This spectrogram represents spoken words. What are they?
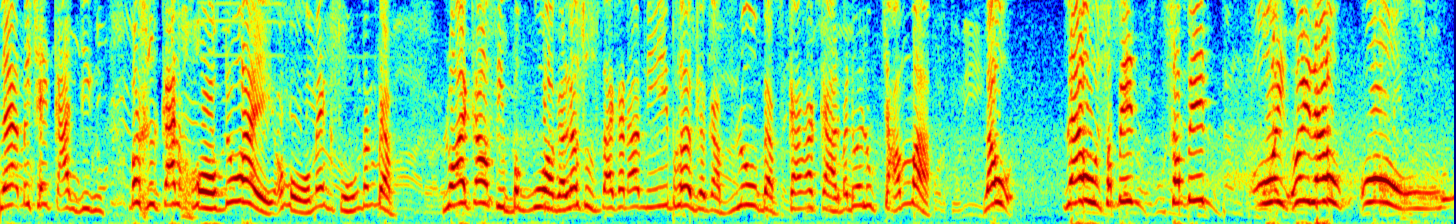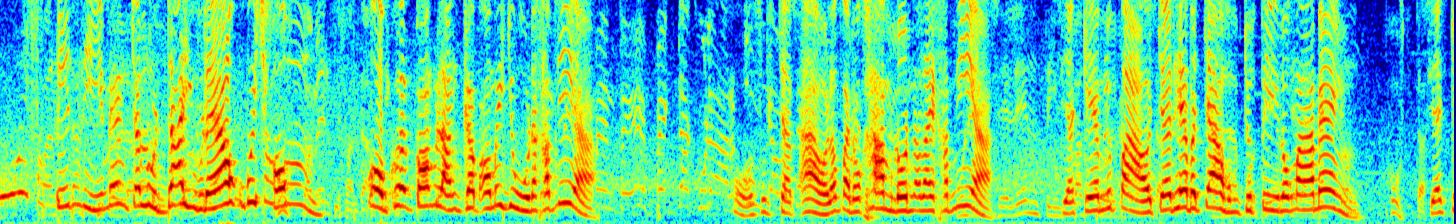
และไม่ใช่การยิง มันคือการโขกด้วย โอ้โห แม่งสูงตั้งแบบ190บวกบวกๆอะแล้วสุดสไตล์การอัพนี้เพิ่มเกี่ยวกับลูกแบบกลางอากาศมาด้วยลูกจ้ำอะ แล้วแล้วสปินสปินโอ้ยเอ้ยแล้ว โอ้สปินหนีแม่งจะหลุดได้อยู่แล้วคุณผู้ชม โอ้กองหลังเกับเอาไม่อยู่นะครับเนี่ย โอ้สุดจัดอ้าวแล้วฝ่ายตรงข้ามโดนอะไรครับเนี่ย เสียเกมหรือเปล่า เจอเทพเจ้าผมจุติลงมาแม่ง เสียเก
